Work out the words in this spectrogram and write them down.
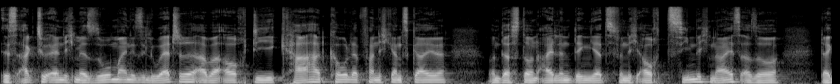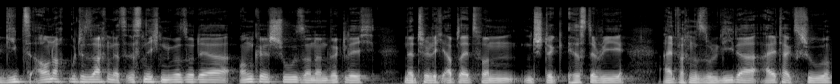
Ist aktuell nicht mehr so meine Silhouette, aber auch die Carhartt Colab fand ich ganz geil. Und das Stone Island Ding jetzt finde ich auch ziemlich nice. Also da gibt's auch noch gute Sachen. Das ist nicht nur so der Onkelschuh, sondern wirklich natürlich abseits von ein Stück History einfach ein solider Alltagsschuh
